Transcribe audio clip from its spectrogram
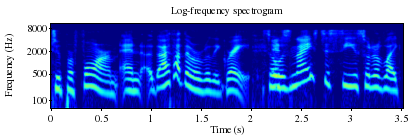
to perform, and I thought they were really great. So it was nice to see sort of like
